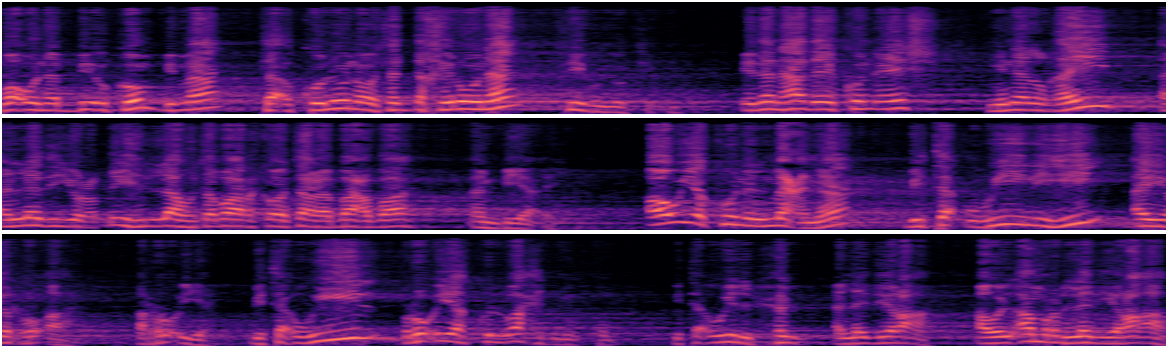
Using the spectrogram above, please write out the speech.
وأنبئكم بما تأكلون وتدخرون في بيوتكم. إذا هذا يكون إيش؟ من الغيب الذي يعطيه الله تبارك وتعالى بعض أنبيائه. أو يكون المعنى بتأويله أي الرؤى الرؤية. بتأويل رؤيا كل واحد منكم بتأويل الحلم الذي رأى أو الأمر الذي رأى.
